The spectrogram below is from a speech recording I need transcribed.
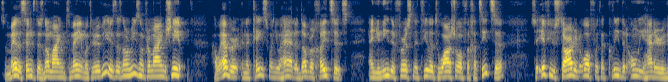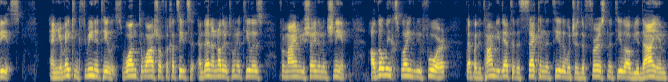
So Mele, since there's no Mayim Tmeim with Revius, there's no reason for Mayim Shneim. However, in a case when you had a Dover Chaitzitz and you need the first Netila to wash off the Chatzitza, so if you started off with a Kli that only had a Revius, and you're making three Netilas, one to wash off the Chatzitza, and then another two Netilas for Mayim Rishonim and Shneim. Although we explained before that by the time you get to the second Natila, which is the first Natila of Yudayim,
